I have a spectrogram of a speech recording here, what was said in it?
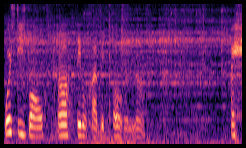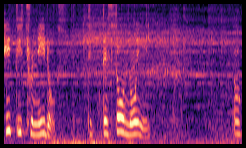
Where's these ball? Oh, they don't have it. Oh no. I hate these tornadoes. They're so annoying. Oh,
